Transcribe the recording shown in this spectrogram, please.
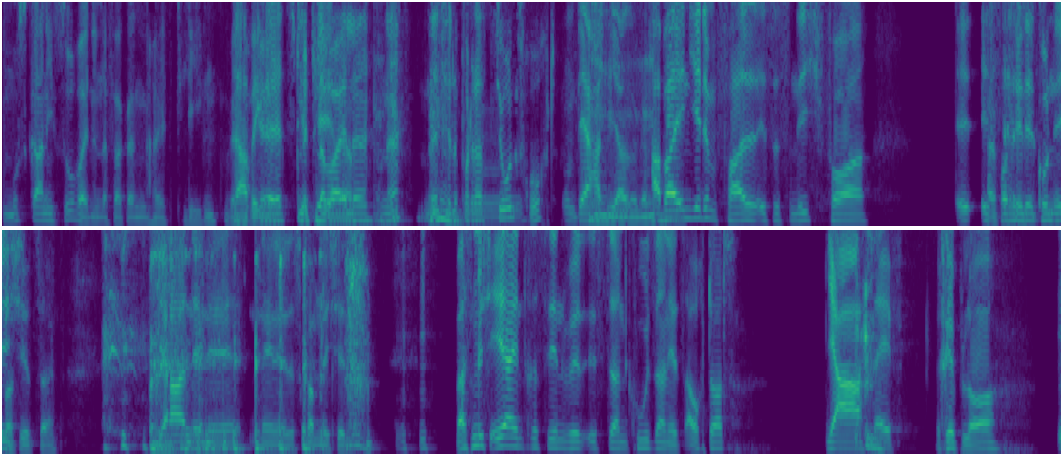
muss gar nicht so weit in der Vergangenheit liegen. Wir Ja, haben wegen ja jetzt TP, mittlerweile ne? eine Teleportationsfrucht. Und der hat die ja sogar. Aber in jedem Fall ist es nicht vor. Ist vor es 10 jetzt Sekunden nicht, passiert sein. Ja, nee, nee, nee, nee, das kommt nicht hin. Was mich eher interessieren wird, ist dann Kusan jetzt auch dort? ja, safe. Rip Law.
